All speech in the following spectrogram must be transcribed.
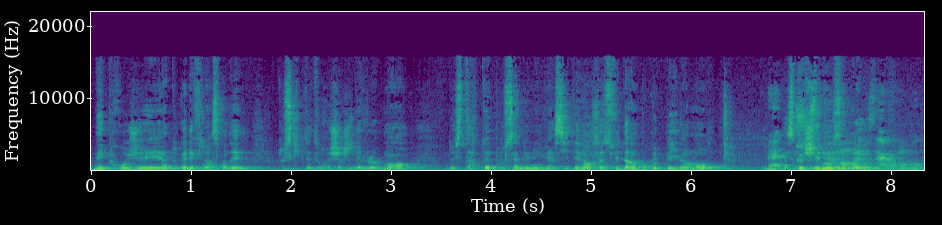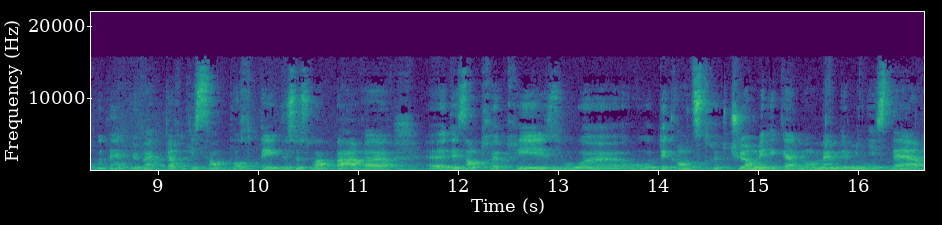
des projets, en tout cas des financements, de tout ce qui peut être recherche et développement de start-up au sein de l'université. Non, ça se fait dans beaucoup de pays dans le monde. Ben, Est-ce que chez nous, avons beaucoup d'incubateurs qui sont portés, que ce soit par euh, euh, des entreprises ou, euh, ou, des grandes structures, mais également même de ministères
